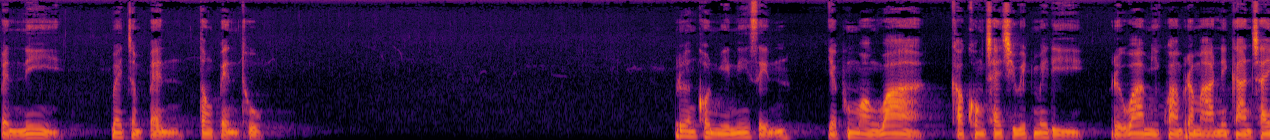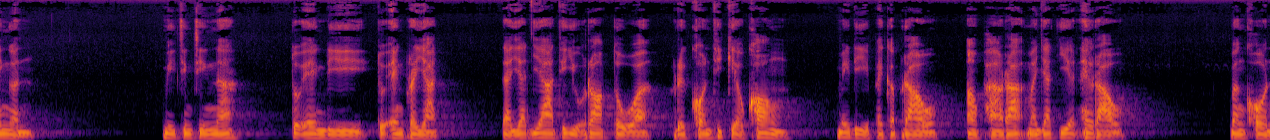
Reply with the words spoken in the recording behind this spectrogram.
เป็นหนี้ไม่จำเป็นต้องเป็นทุกข์ เรื่องคนมีหนี้สิน อย่าเพิ่งมองว่าเขาคงใช้ชีวิตไม่ดี หรือว่ามีความประมาทในการใช้เงิน มีจริง ๆ นะ ตัวเองดี ตัวเองประหยัด แต่ญาติญาติที่อยู่รอบตัว หรือคนที่เกี่ยวข้อง ไม่ดีไปกับเรา เอาภาระมายัดเยียดให้เรา บางคน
